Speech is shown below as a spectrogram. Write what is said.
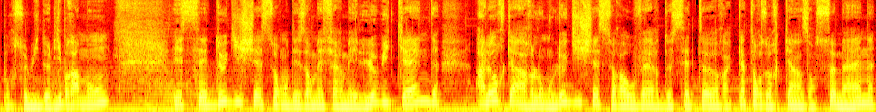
pour celui de Libramont. Et ces deux guichets seront désormais fermés le week-end, alors qu'à Arlon, le guichet sera ouvert de 7h à 14h15 en semaine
